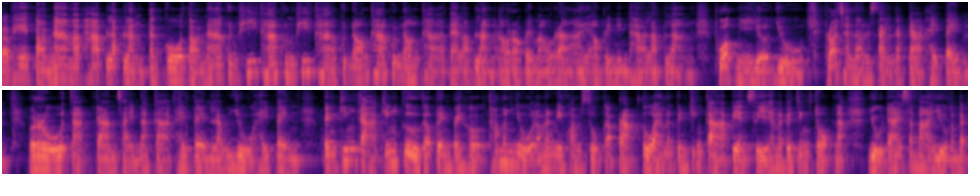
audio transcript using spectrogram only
ประเภทต่อหน้ามาพับรับหลังตะโกต่อหน้าคุณพี่คะคุณพี่ขาคุณน้องคะคุณน้องขาแต่รับหลังเอาเราไปเมาร้าย เอาไปนินทารับหลัง พวกนี้เยอะอยู่ เพราะฉะนั้นใส่หน้ากากให้เป็น รู้จักการใส่หน้ากากให้เป็นแล้วอยู่ให้เป็น เป็นกิ้งก่ากิ้งกือก็เป็นไปเหอะ ถ้ามันอยู่แล้วมันมีความสุขอะปรับตัวให้มันเป็นกิ้งก่าเปลี่ยนสีให้มันเป็นจิ้งจกน่ะ อยู่ได้สบายอยู่กันแบบ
